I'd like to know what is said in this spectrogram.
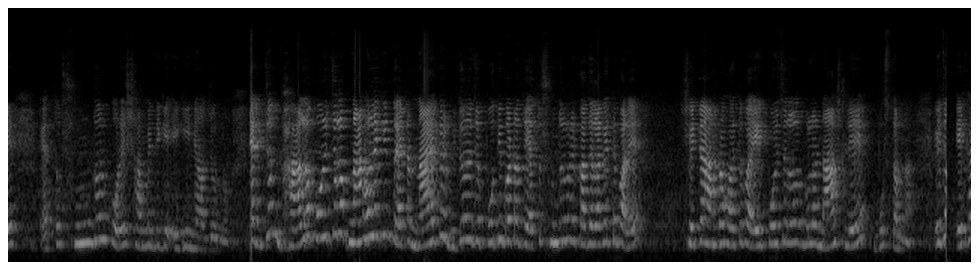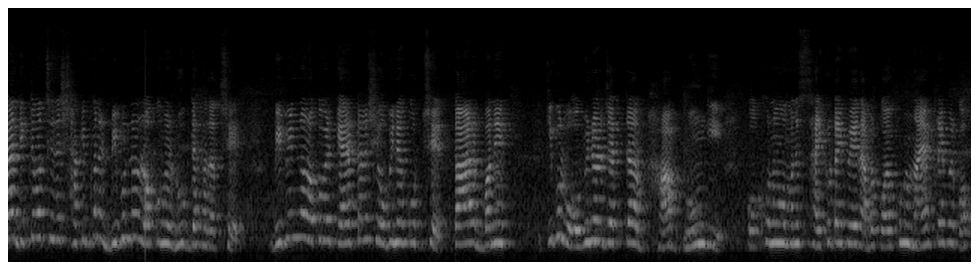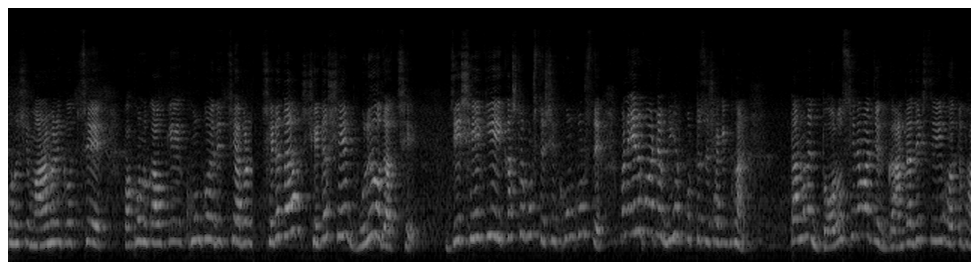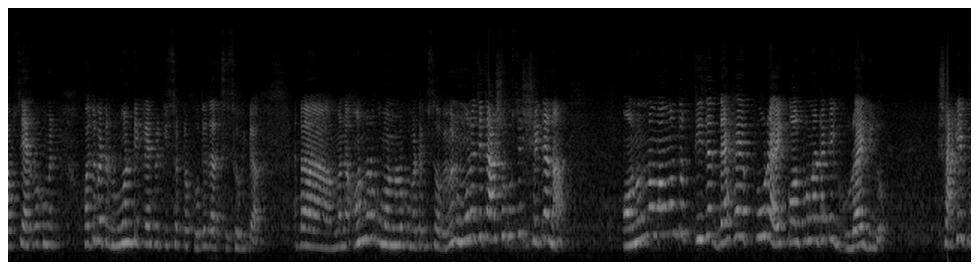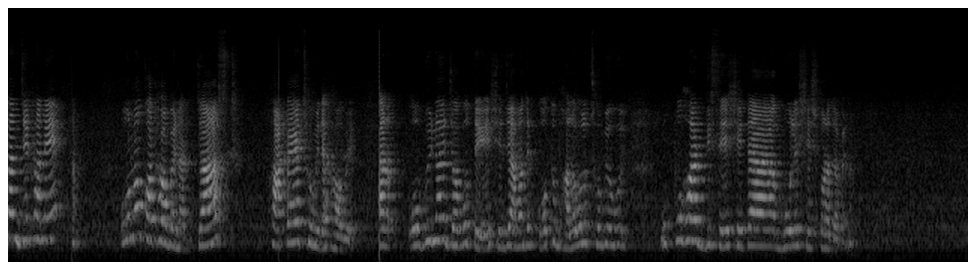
এত সুন্দর করে সামনের দিকে এগিয়ে নেওয়ার জন্য। একজন ভালো পরিচালক না হলে কিন্তু একটা নায়কের ভিতরে যে প্রতিভাটা যে এত সুন্দর করে কাজে লাগাইতে পারে সেটা আমরা হয়তো বা এই পরিচালকগুলো না আসলে বুঝতাম না। এই এখানে দেখতে পাচ্ছি যে শাকিব খানের বিভিন্ন রকমের রূপ দেখা যাচ্ছে। বিভিন্ন রকমের ক্যারেক্টারে সে অভিনয় করছে। তার মানে কি বলব, অভিনয়ের যে একটা ভাব ভঙ্গি, কখনো মানে সাইকো টাইপের আবার কখনো নায়ক টাইপের কখনো সে মারামারি করছে, কখনো কাউকে খুন করে দিচ্ছে, আবার সেটা তার সেটা সে ভুলেও যাচ্ছে। যে সে কি এই কাজটা করছে, সে খুন করছে? মানে এরকম একটা বিহেভ করতেছে শাকিব খান। তার মানে দরজ সিনেমা যে গানটা দেখছি, হয়তো ভাবছি একরকমের, হয়তো একটা রোমান্টিক টাইপের কিছু একটা হতে যাচ্ছে ছবিটা। একটা মানে অন্যরকম অন্যরকম একটা কিছু হবে। মানে মনে যেটা আশা করছি সেটা না। অনন্য মামুন তো টিজার দেখায় পুরাই, কল্পনাটাকে ঘুরাই দিল। শাকিব খান যেখানে, কোনো কথা হবে না জাস্ট ফাটায়া ছবি দেখা হবে। আর অভিনয় জগতে সে যে আমাদের কত ভালো ভালো ছবি উপহার দিছে, সেটা বলে শেষ করা যাবে না।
